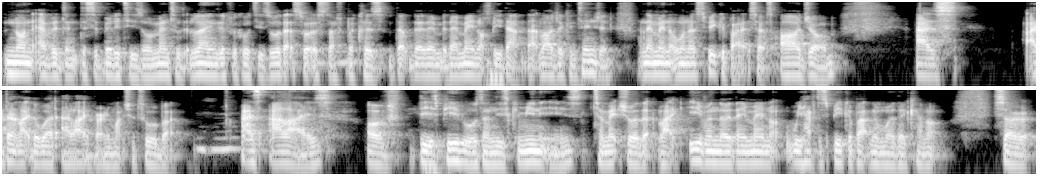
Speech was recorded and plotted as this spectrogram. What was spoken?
non-evident disabilities or mental learning difficulties all that sort of stuff because there, there may not be that that larger contingent and they may not want to speak about it so it's our job as I don't like the word ally very much at all, but mm-hmm. as allies of these peoples and these communities to make sure that like even though they may not we have to speak about them where they cannot. So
